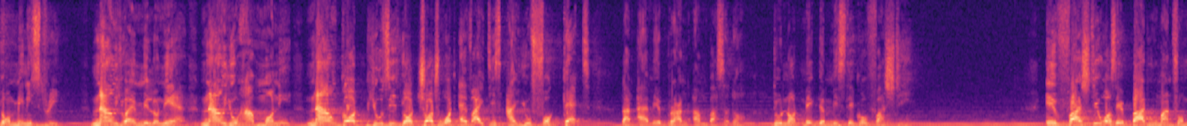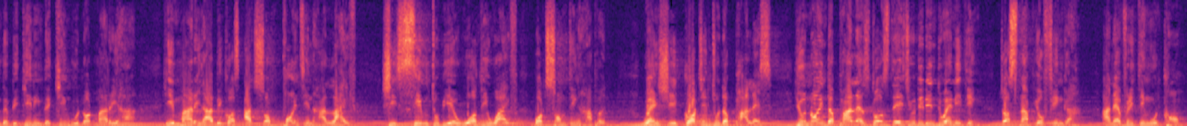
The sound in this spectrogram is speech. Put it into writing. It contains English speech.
your ministry. Now you are a millionaire. Now you have money. Now god uses your church whatever it is and you forget that i am a brand ambassador. Do not make the mistake of vashti. If vashti was a bad woman from the beginning the king would not marry her. He married her because at some point in her life she seemed to be a worthy wife but something happened. When she got into the palace you know in the palace those days you didn't do anything just snap your finger and everything would come.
